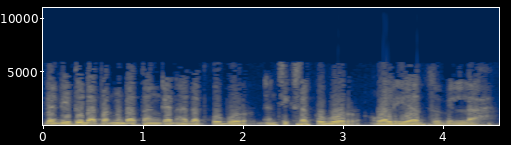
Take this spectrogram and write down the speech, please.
dan itu dapat mendatangkan adab kubur dan siksa kubur. Waliyadzubillah.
